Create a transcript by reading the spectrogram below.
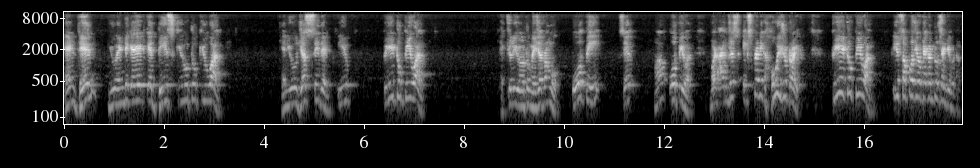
and then you indicate के this Q two Q one and you just see see you P two P one actually you have to measure from O P say uh, OP1. But I'm just explaining how you should write. P to P1, if suppose you have taken 2 centimeter.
